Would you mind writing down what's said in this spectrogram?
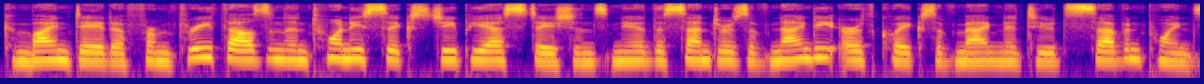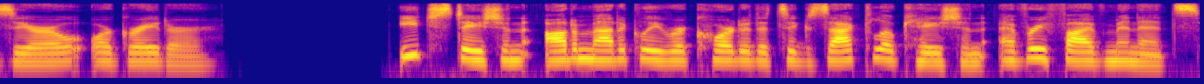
combined data from 3,026 GPS stations near the centers of 90 earthquakes of magnitude 7.0 or greater. Each station automatically recorded its exact location every five minutes,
